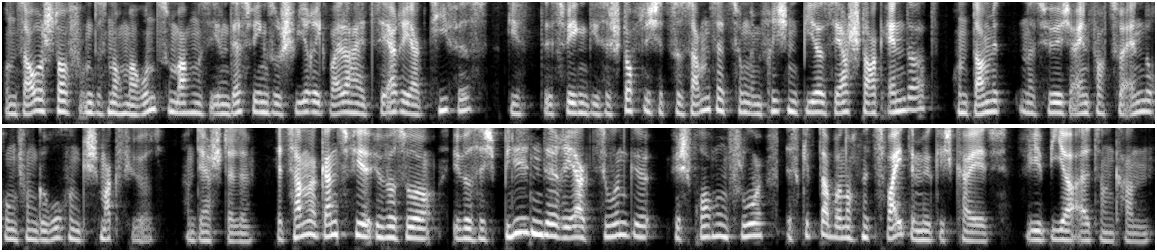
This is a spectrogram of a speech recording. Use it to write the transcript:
Und Sauerstoff, um das nochmal rund zu machen, ist eben deswegen so schwierig, weil er halt sehr reaktiv ist. Die, deswegen diese stoffliche Zusammensetzung im frischen Bier sehr stark ändert und damit natürlich einfach zur Änderung von Geruch und Geschmack führt an der Stelle. Jetzt haben wir ganz viel über so, über sich bildende Reaktion ge gesprochen, Flo. Es gibt aber noch eine zweite Möglichkeit, wie Bier altern kann.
